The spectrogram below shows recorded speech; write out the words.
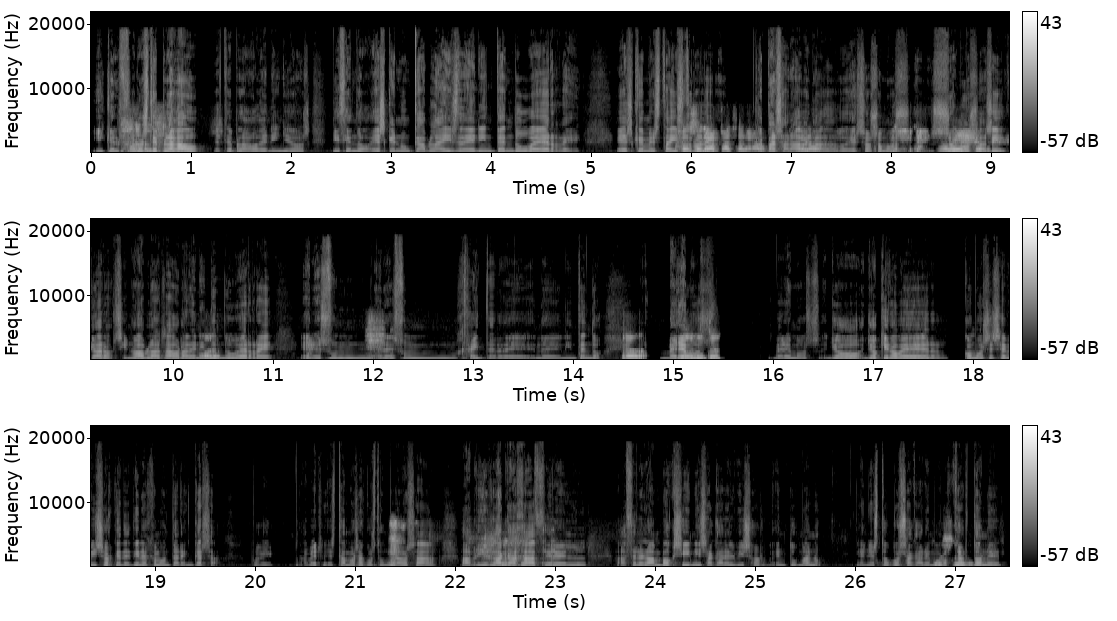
y que el foro esté plagado, esté plagado de niños diciendo, es que nunca habláis de Nintendo VR, es que me estáis pasará, pasará, pasará, ¿verdad? Eso somos, somos así, claro. Si no hablas ahora de Nintendo VR, eres un, eres un hater de, Nintendo. Veremos. Veremos. Yo, yo quiero ver cómo es ese visor que te tienes que montar en casa. Porque, a ver, estamos acostumbrados a abrir la caja, hacer el, hacer el unboxing y sacar el visor en tu mano. En esto, pues sacaremos pues los cartones.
